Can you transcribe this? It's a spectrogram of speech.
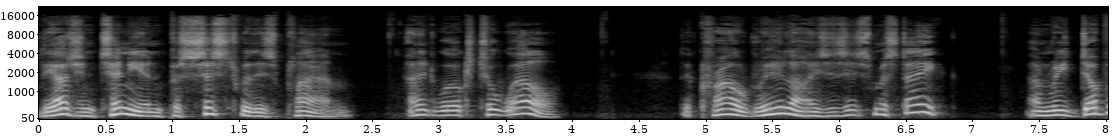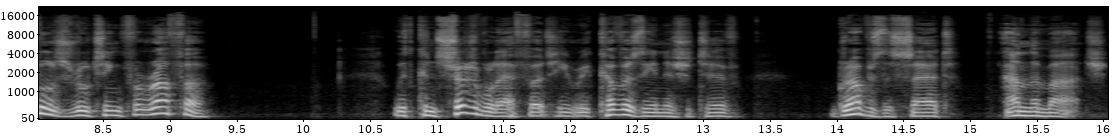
The Argentinian persists with his plan, and it works too well. The crowd realizes its mistake and redoubles rooting for Rafa. With considerable effort, he recovers the initiative, grabs the set and the match.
